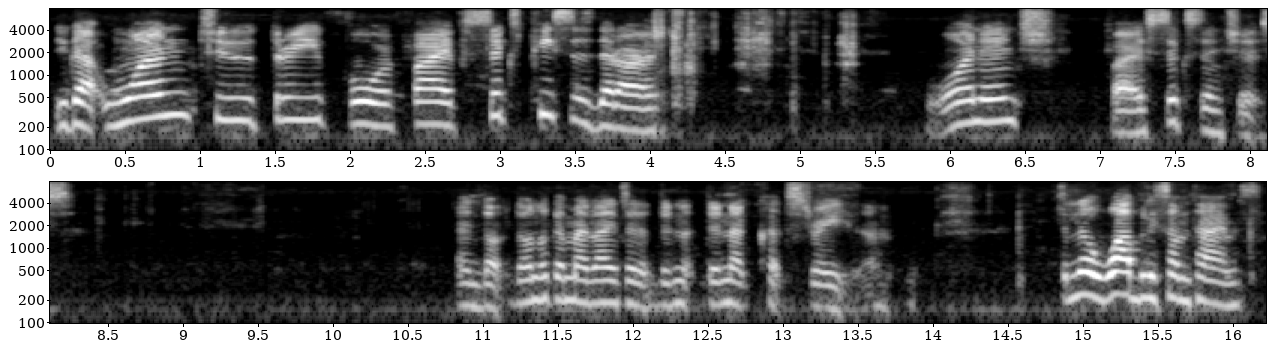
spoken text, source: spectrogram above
You got one, two, three, four, five, six pieces that are one inch by six inches. And don't don't look at my lines; they're not, they're not cut straight. It's a little wobbly sometimes.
